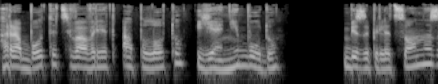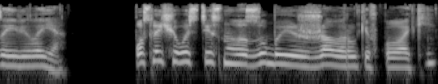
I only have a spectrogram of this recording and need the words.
Работать во вред оплоту я не буду. — безапелляционно заявила я. После чего стиснула зубы и сжала руки в кулаки,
